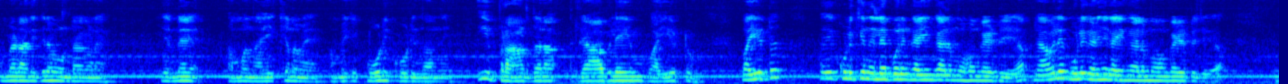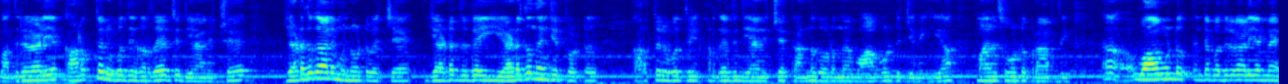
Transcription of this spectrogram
അമ്മയുടെ അനുഗ്രഹം ഉണ്ടാകണേ. എന്നെ അമ്മ നയിക്കണമേ. അമ്മയ്ക്ക് കോടി കോടി നന്ദി. ഈ പ്രാർത്ഥന രാവിലെയും വൈകിട്ടും. വൈകിട്ട് കുളിക്കുന്നില്ലേ പോലും കൈയും കാലം മുഖം കഴിട്ട് ചെയ്യാം. രാവിലെ കുളി കഴിഞ്ഞ് കൈയും കാലം മുഖം കഴിട്ട് ചെയ്യാം. ഭദ്രകാളിയെ കറുത്ത രൂപത്തിൽ ഹൃദയത്തിൽ ധ്യാനിച്ച് ഇടതുകാലം മുന്നോട്ട് വെച്ച് ഇടത് കൈ ഇടത് നെഞ്ചിൽ തൊട്ട് കറുത്ത രൂപത്തിൽ ഹൃദയത്തിൽ ധ്യാനിച്ച് കണ്ണു തുറന്ന് വാഗൊണ്ട് ജപിക്കുക മനസ്സുകൊണ്ട് പ്രാർത്ഥി. വാഗൊണ്ട് എന്റെ ഭദ്രകാളിയമ്മേ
